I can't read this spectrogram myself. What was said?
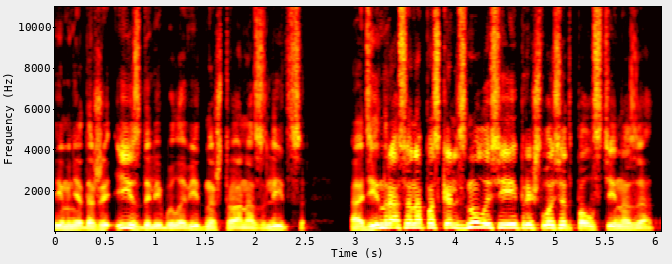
и мне даже издали было видно, что она злится. Один раз она поскользнулась, и ей пришлось отползти назад.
